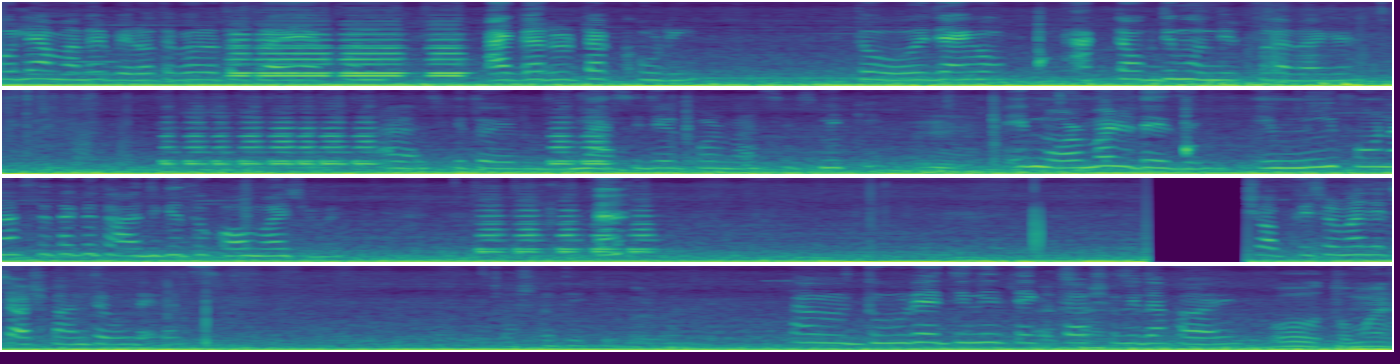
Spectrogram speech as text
বলে আমাদের বেরোতে বেরোতে প্রায় এখন এগারোটা কুড়ি। তো যাই হোক একটা অবধি মন্দির খোলা থাকে। আর আজকে তো এর মেসেজের পর মেসেজ নাকি? এই নর্মাল ডেজে এমনি ফোন আসতে থাকে তো আজকে তো কম আসবে। সব কিছুর মাঝে চশমা আনতে ভুলে গেছি। চশমা দিয়ে কি করবে? আর দূরের জিনিস দেখতে আচ্ছা, আচ্ছা। অসুবিধা হয়। ও তোমার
